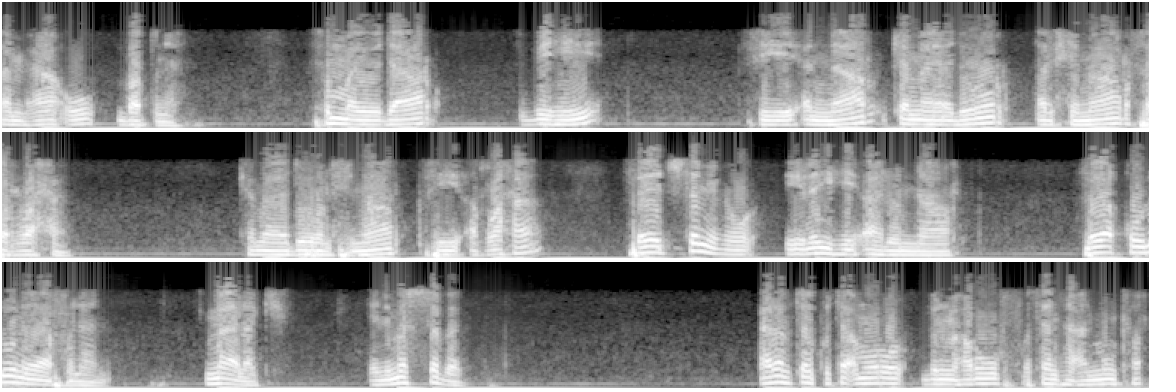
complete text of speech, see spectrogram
أمعاء بطنه. ثم يدار به في النار كما يدور الحمار في الرحى. كما يدور الحمار في الرحى. فيجتمع إليه أهل النار. فيقولون يا فلان ما لك؟ يعني ما السبب؟ ألم تك تأمر بالمعروف وتنهى عن المنكر؟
